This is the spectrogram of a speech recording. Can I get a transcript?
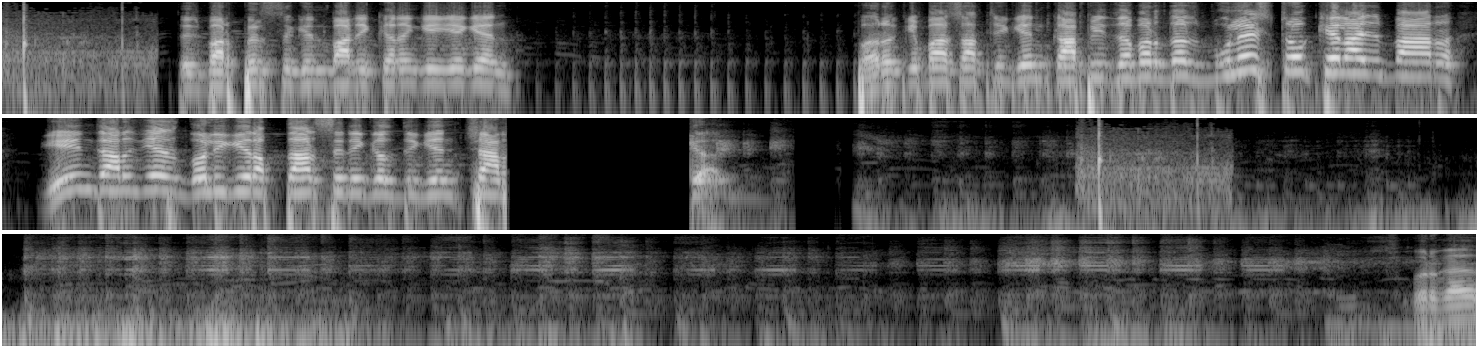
तो इस बार फिर से गेंदबाजी करेंगे ये गेंद। बरों के पास आती गेंद, काफ़ी ज़बरदस्त बुलेट स्ट्रोक खेला इस बार। गेंद जा रही है गोली की रफ्तार से निकलती गेंद, चार स्कोर काय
